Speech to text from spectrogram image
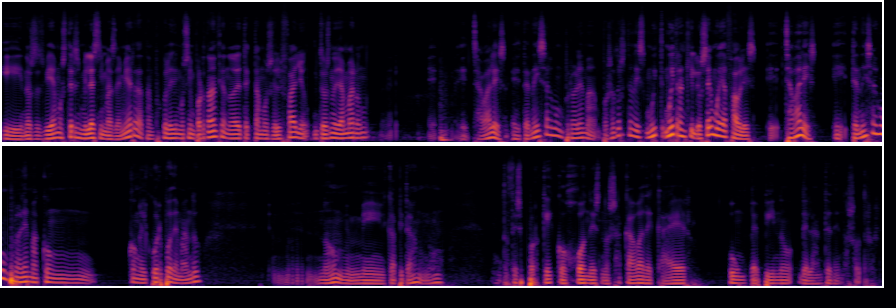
y nos desviamos tres milésimas de mierda. Tampoco le dimos importancia, no detectamos el fallo. Entonces nos llamaron, eh, eh, chavales, ¿tenéis algún problema? Vosotros tenéis, muy, muy tranquilos, muy afables. Chavales, ¿tenéis algún problema con, el cuerpo de mando? No, mi capitán, no. Entonces, ¿por qué cojones nos acaba de caer un pepino delante de nosotros?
